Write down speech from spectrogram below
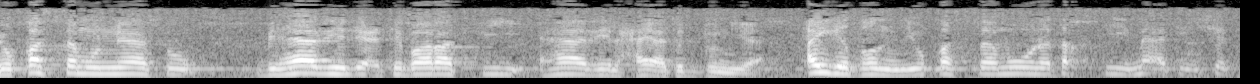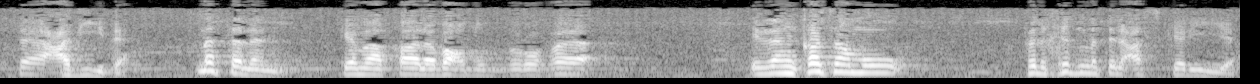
يقسم الناس بهذه الاعتبارات في هذه الحياة الدنيا؟ أيضا يقسمون تقسيمات شتى عديدة. مثلا كما قال بعض الظرفاء إذا انقسموا في الخدمة العسكرية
